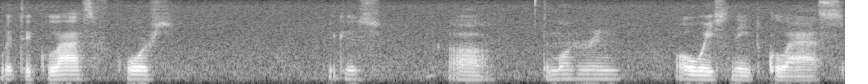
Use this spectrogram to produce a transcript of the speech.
with the glass of course because uh, the modern always need glass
